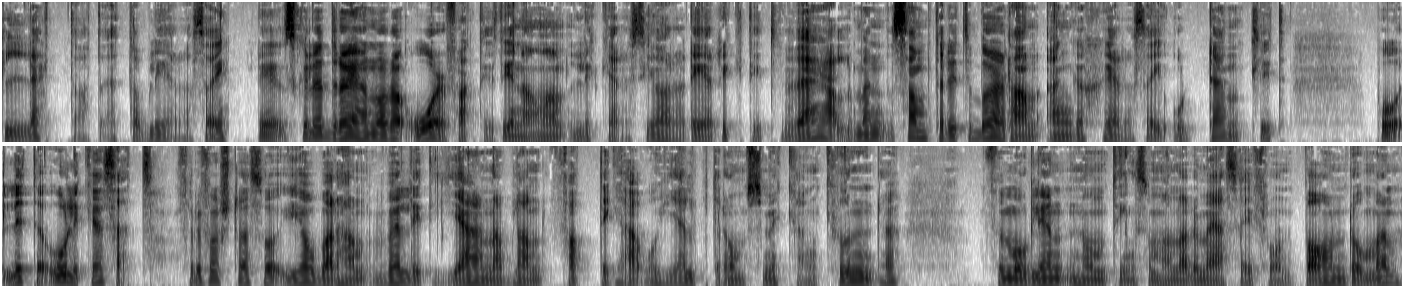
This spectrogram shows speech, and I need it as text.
lätt att etablera sig. Det skulle dröja några år faktiskt innan han lyckades göra det riktigt väl men samtidigt började han engagera sig ordentligt på lite olika sätt. För det första så jobbade han väldigt gärna bland fattiga och hjälpte dem så mycket han kunde. Förmodligen någonting som han hade med sig från barndomen.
